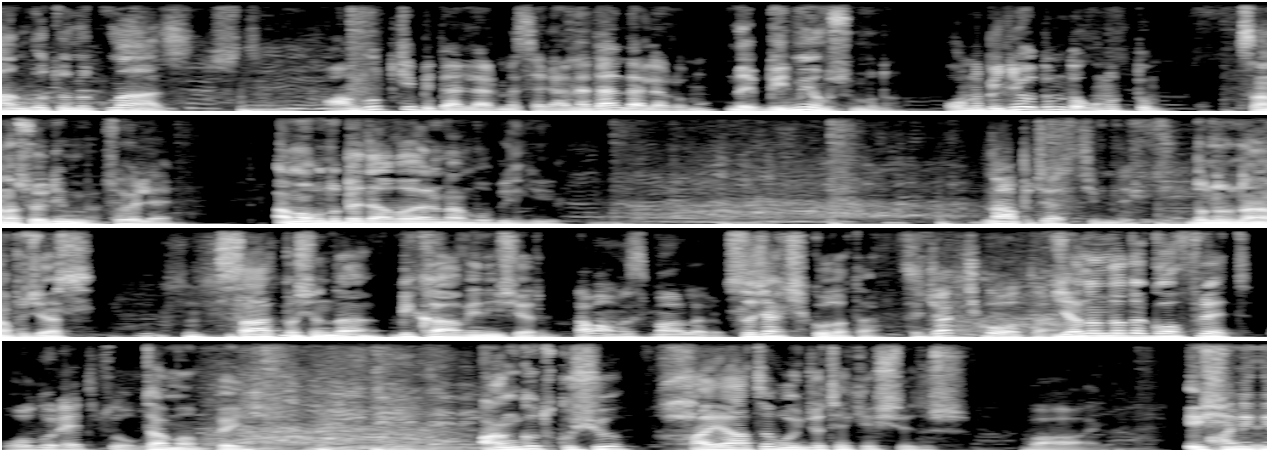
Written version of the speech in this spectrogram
Angut unutmaz. Angut gibi derler mesela. Neden derler onu? Ne bilmiyor musun bunu? Onu biliyordum da unuttum. Sana söyleyeyim mi? Söyle. Ama bunu bedava vermem bu bilgiyi. Ne yapacağız şimdi? Bunu ne yapacağız? Saat başında bir kahveni içerim. Tamam ısmarlarım. Sıcak çikolata. Sıcak çikolata. Yanında da gofret. Olur hepsi olur. Tamam peki. Angut kuşu hayatı boyunca tek eşlidir. Vay. Eşini,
